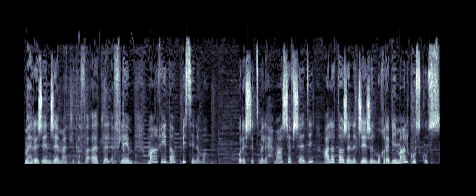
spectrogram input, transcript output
مهرجان جامعة الكفاءات للأفلام مع غيضة بسينما. ورشة ملح مع الشيف شادي على طاجن الدجاج المغربي مع الكسكس.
